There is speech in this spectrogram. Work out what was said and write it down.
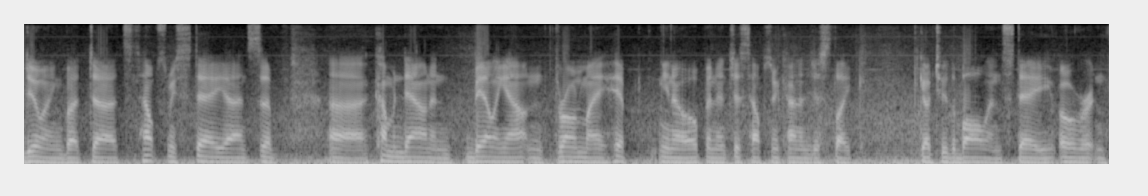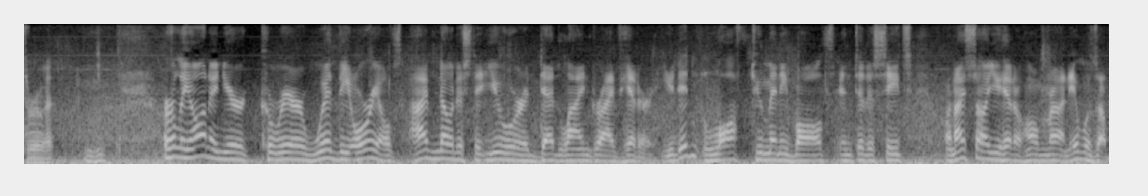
doing, but uh, it helps me stay uh, instead of uh, coming down and bailing out and throwing my hip, you know, open. It just helps me kind of just like go to the ball and stay over it and through it. Early on in your career with the Orioles, I've noticed that you were a dead line drive hitter. You didn't loft too many balls into the seats. When I saw you hit a home run, it was a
